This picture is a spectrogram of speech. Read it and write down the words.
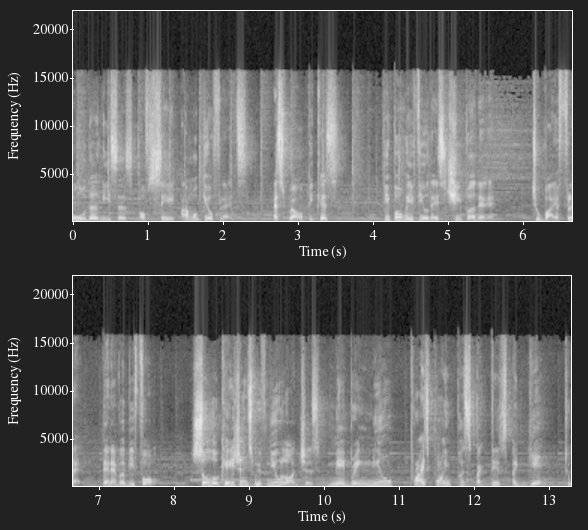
older leases of say Ang Mo Kio flats as well because people may feel that it's cheaper there to buy a flat than ever before. So locations with new launches may bring new price point perspectives again to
